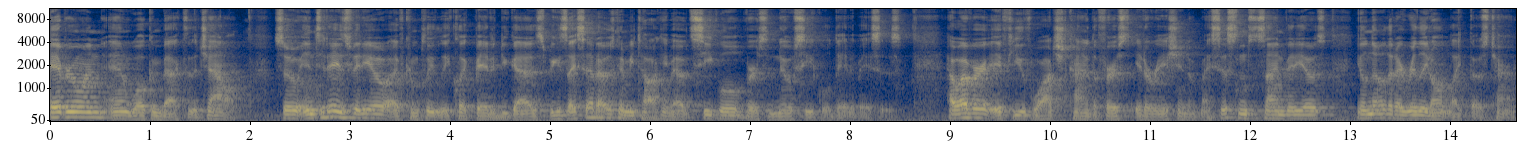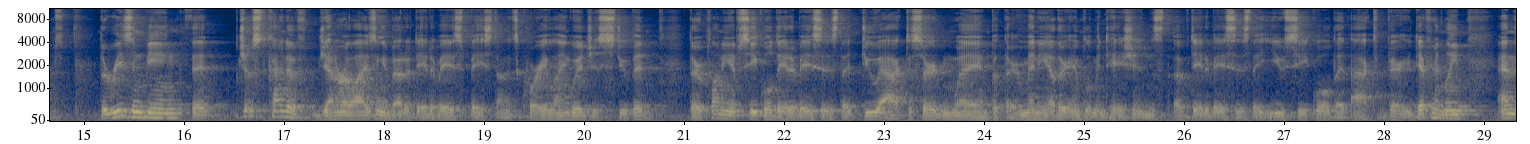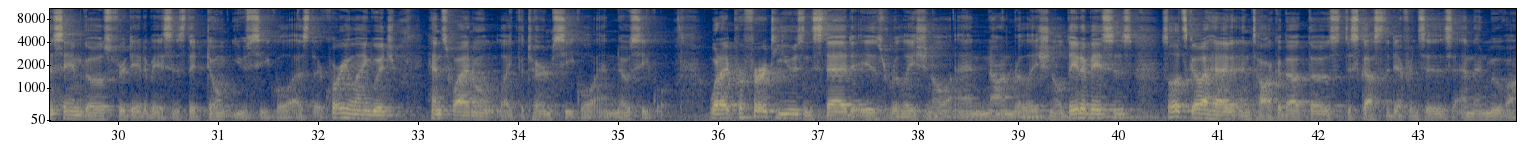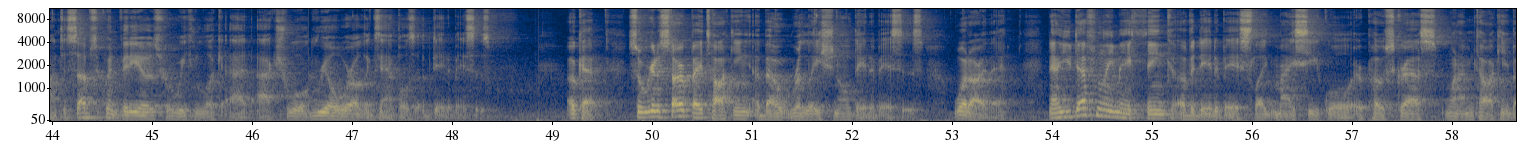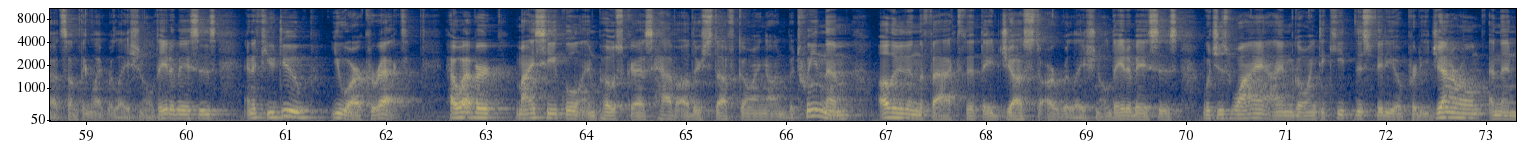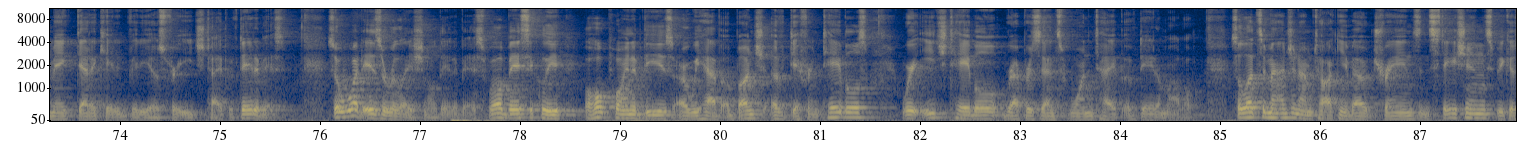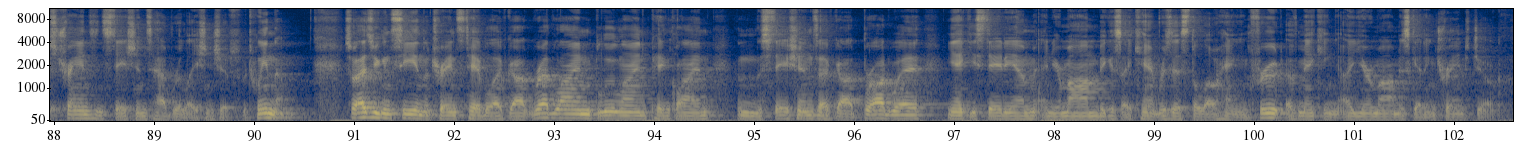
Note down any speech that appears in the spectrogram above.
Hey everyone and welcome back to the channel. So in today's video I've completely clickbaited you guys because I said I was going to be talking about SQL versus NoSQL databases. However, if you've watched kind of the first iteration of my systems design videos, you'll know that I really don't like those terms. The reason being that just kind of generalizing about a database based on its query language is stupid. There are plenty of SQL databases that do act a certain way, but there are many other implementations of databases that use SQL that act very differently, and the same goes for databases that don't use SQL as their query language, hence why I don't like the term SQL and NoSQL. What I prefer to use instead is relational and non-relational databases, so let's go ahead and talk about those, discuss the differences, and then move on to subsequent videos where we can look at actual real-world examples of databases. Okay, so we're going to start by talking about relational databases. What are they? Now, you definitely may think of a database like MySQL or Postgres when I'm talking about something like relational databases, and if you do, you are correct. However, MySQL and Postgres have other stuff going on between them other than the fact that they just are relational databases, which is why I'm going to keep this video pretty general and then make dedicated videos for each type of database. So what is a relational database? Well, basically, the whole point of these are we have a bunch of different tables where each table represents one type of data model. So let's imagine I'm talking about trains and stations because trains and stations have relationships between them. So as you can see in the trains table, I've got red line, blue line, pink line, and the stations I've got Broadway, Yankee Stadium, and your mom because I can't resist the low-hanging fruit of making a your mom is getting trained joke.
